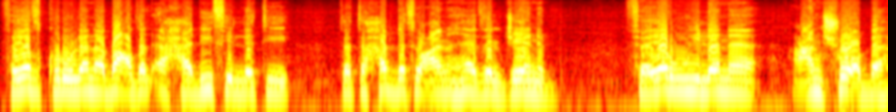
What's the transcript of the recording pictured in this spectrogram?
فيذكر لنا بعض الأحاديث التي تتحدث عن هذا الجانب فيروي لنا عن شعبة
